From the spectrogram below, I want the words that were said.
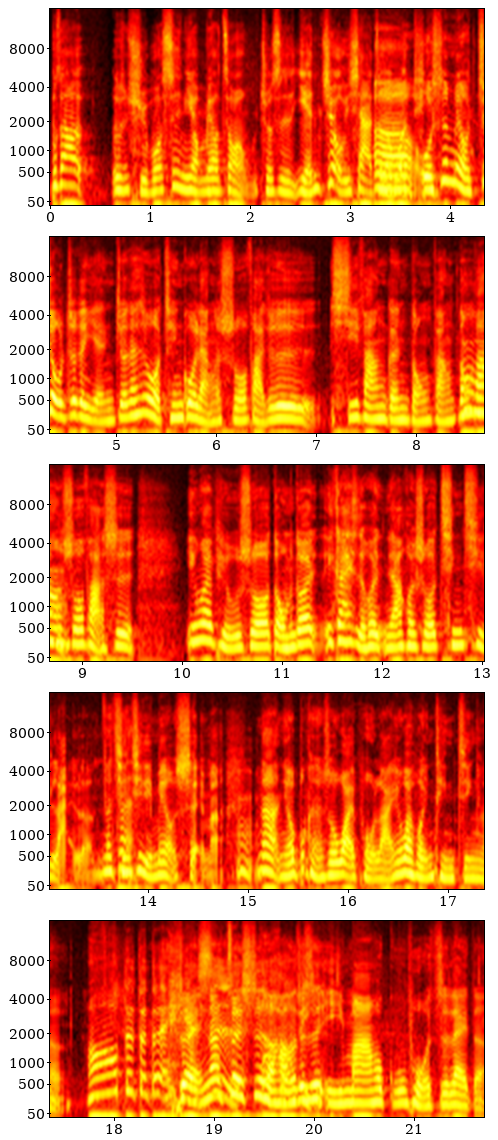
不知道。嗯，许博士，你有没有这种就是研究一下这个问题？呃、我是没有就这个研究，但是我听过两个说法，就是西方跟东方。东方的说法是，因为比如说，我们都一开始会人家会说亲戚来了，那亲戚里面有谁嘛？嗯，那你又不可能说外婆来，因为外婆已经停经了。哦，对对对，对，那最适合好像就是姨妈或姑婆之类的。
